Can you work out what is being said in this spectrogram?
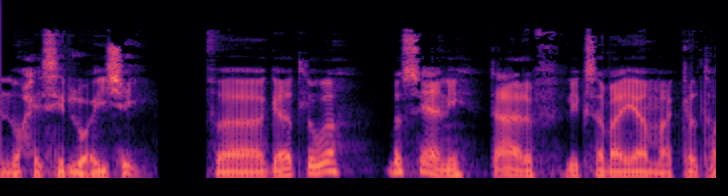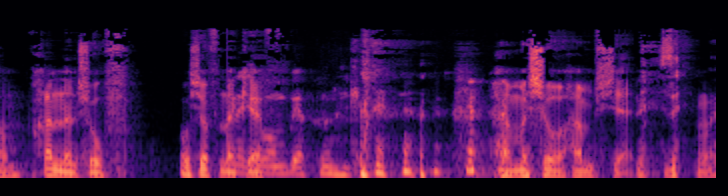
إنه حيصير له أي شيء. فقالت له "وه، بس يعني تعرف ليك سبع أيام ما أكلتهم خلنا نشوف. وشفنا كيف. همشوه همش يعني زي ما.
